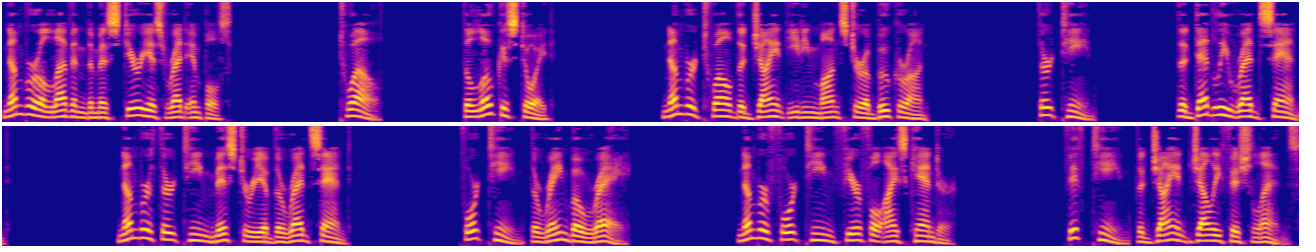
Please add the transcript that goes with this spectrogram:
Number 11 The Mysterious Red Impulse 12. The Locustoid Number 12 The Giant Eating Monster Abukaron 13. The Deadly Red Sand. Number 13 Mystery of the Red Sand. 14 The Rainbow Ray. Number 14 Fearful Ice Condor. 15 The Giant Jellyfish Lens.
